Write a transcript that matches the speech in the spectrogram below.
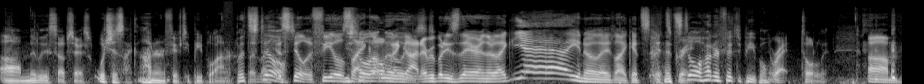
Um, Middle East upstairs, which is like 150 people. I don't know, But like, still, it still, it feels like oh my Middle god, everybody's there, and they're like yeah, you know, they like it's it's, It's still 150 people. Right, totally. Um,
